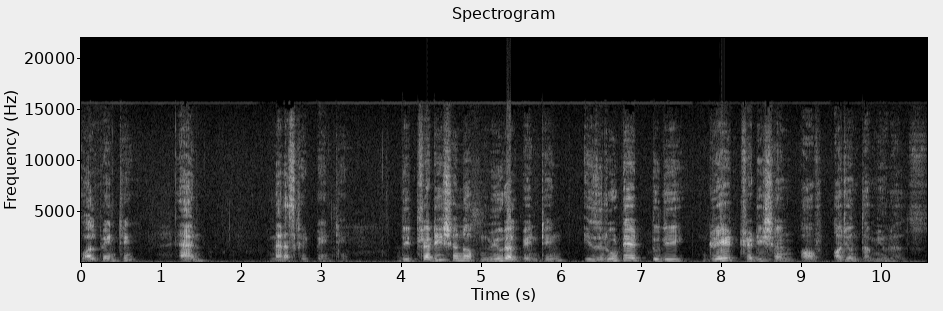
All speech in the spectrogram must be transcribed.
wall painting, and manuscript painting. The tradition of mural painting is rooted to the great tradition of Ajanta murals.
